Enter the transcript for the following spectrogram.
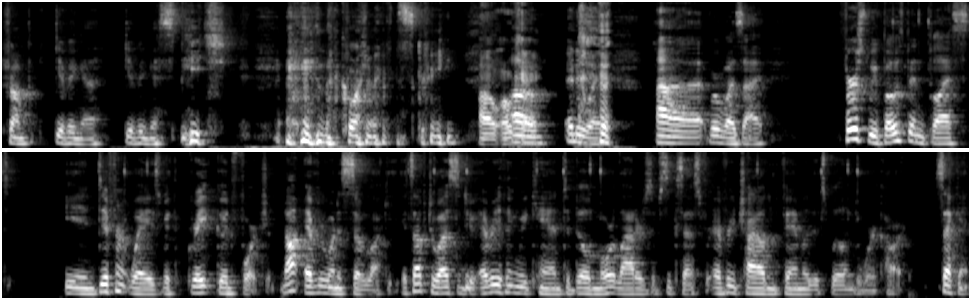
Trump giving a giving a speech in the corner of the screen. Oh, okay. Um, anyway, uh, where was I? First, we've both been blessed in different ways with great good fortune. Not everyone is so lucky. It's up to us to do everything we can to build more ladders of success for every child and family that's willing to work hard. Second,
